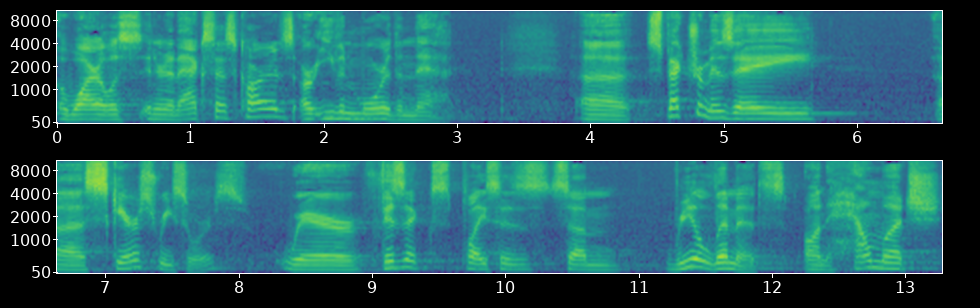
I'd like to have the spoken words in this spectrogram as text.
a wireless internet access cards, are even more than that. Uh, Spectrum is a uh, scarce resource where physics places some real limits on how much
